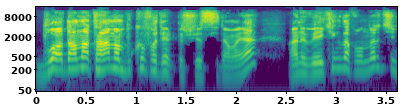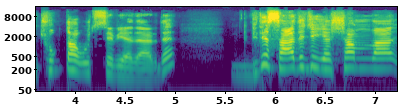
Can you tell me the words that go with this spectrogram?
Bu adamlar tamamen bu kafada yaklaşıyor sinemaya. Hani Waking Life onlar için çok daha uç seviyelerde. Bir de sadece yaşamla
